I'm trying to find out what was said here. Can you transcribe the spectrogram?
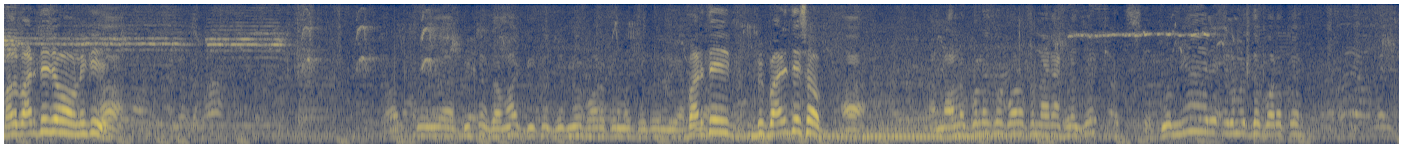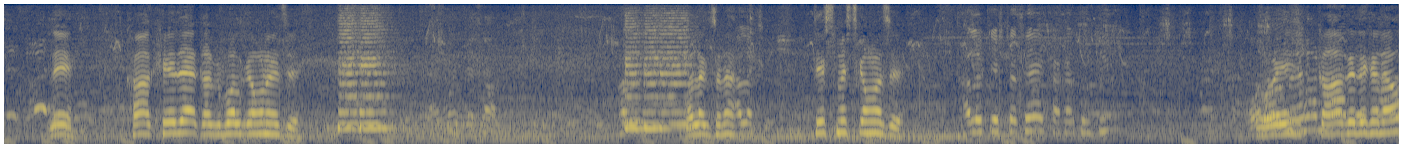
মাল বাড়িতে জমাও নাকি? হ্যাঁ। বাড়িতে বাড়িতে সব? হ্যাঁ। আর নাহলে বলে যে বরফে না রাখলে যে আচ্ছা। জমিয়ে এর- এর মধ্যে বরফে লে খা খেয়ে দেখ আর বল কেমন হয়েছে। ভালো লাগছে না? টেস্ট মেস্ট কেমন আছে? ভালো টেস্ট আছে কাকার কুলফি। ওই কাকাকে দেখে নাও।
